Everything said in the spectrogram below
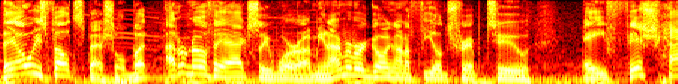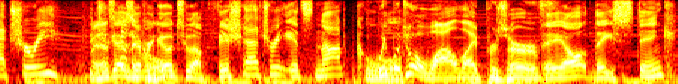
They always felt special, but I don't know if they actually were. I mean, I remember going on a field trip to a fish hatchery. Did that's you guys ever cool. go to a fish hatchery? It's not cool. We went to a wildlife preserve. they all they stink,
